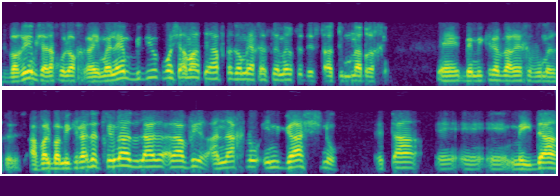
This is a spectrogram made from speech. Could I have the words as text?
דברים שאנחנו לא אחראים עליהם, בדיוק כמו שאמרתי, אף אחד לא מייחס למרצדס את התאונת דרכים. אה, במקרה והרכב הוא מרצדס. אבל במקרה הזה צריכים להעביר, אנחנו הנגשנו את המידע, אה, אה,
